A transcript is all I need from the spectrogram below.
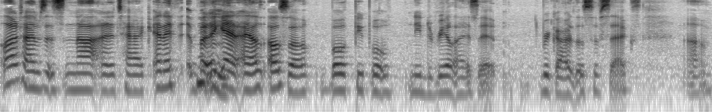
a lot of times it's not an attack, and I th- but Mhm. again, I also both people need to realize it, regardless of sex. Um,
